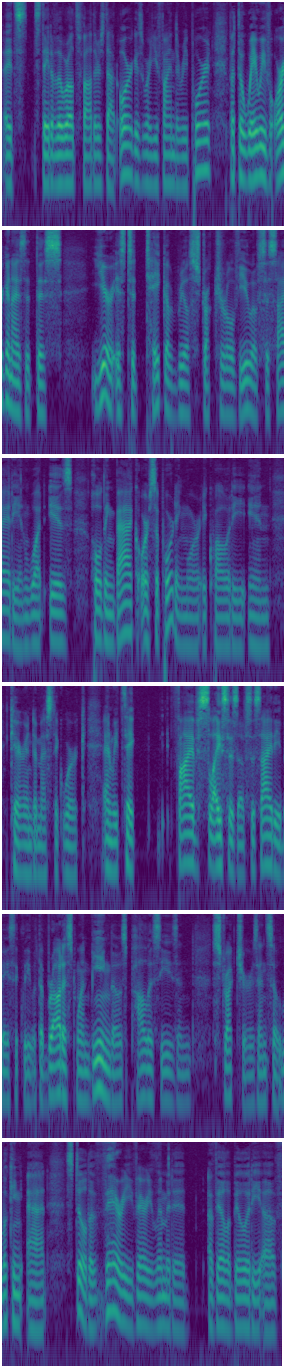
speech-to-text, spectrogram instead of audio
it's stateoftheworldsfathers.org is where you find the report. But the way we've organized it this year is to take a real structural view of society and what is holding back or supporting more equality in care and domestic work. And we take five slices of society basically with the broadest one being those policies and structures. And so looking at still the very very limited availability of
